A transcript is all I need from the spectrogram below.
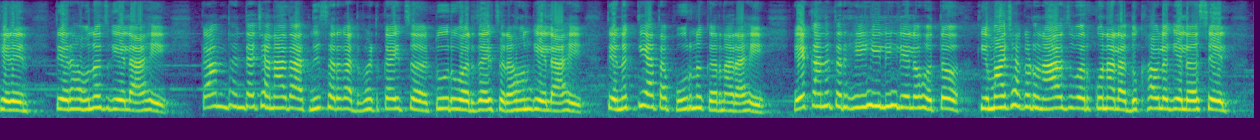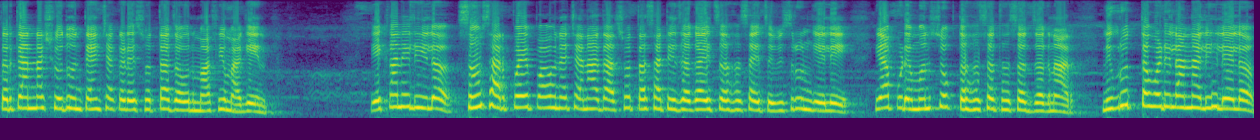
खेळेन ते राहूनच गेलं आहे. कामधंद्याच्या नादात निसर्गात भटकायचं टूरवर जायचं राहून गेलं आहे. ते नक्की आता पूर्ण करणार आहे. एकानं तर हेही लिहिलेलं होतं की माझ्याकडून आजवर कुणाला दुखावलं गेलं असेल तर त्यांना शोधून त्यांच्याकडे स्वतः जाऊन माफी मागेन. एकाने लिहिलं संसार पै पाहुण्याच्या नादात स्वतःसाठी जगायचं हसायचं विसरून गेले. यापुढे मनसोक्त हसत हसत जगणार. निवृत्त वडिलांना लिहिलेलं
